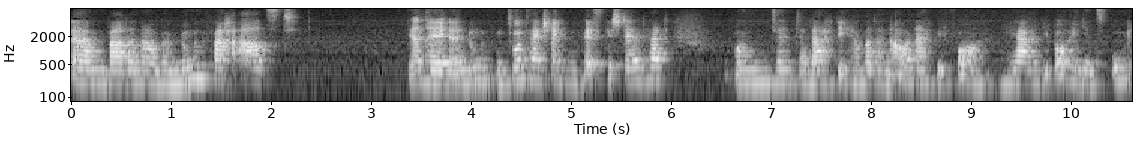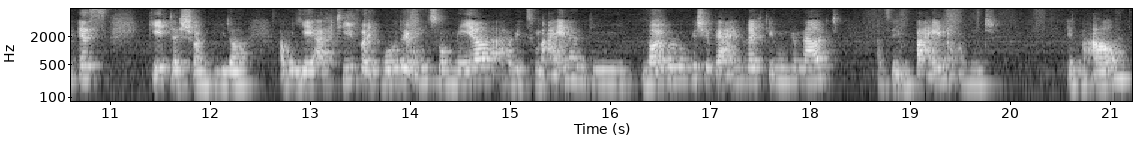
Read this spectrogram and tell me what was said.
ähm, war dann auch beim Lungenfacharzt, der eine Lungenfunktionseinschränkung festgestellt hat. Und äh, da dachte ich aber dann auch nach wie vor, naja, wenn die Woche jetzt um ist, geht es schon wieder. Aber je aktiver ich wurde, umso mehr habe ich zum einen die neurologische Beeinträchtigung gemerkt, also im Bein und im Arm.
